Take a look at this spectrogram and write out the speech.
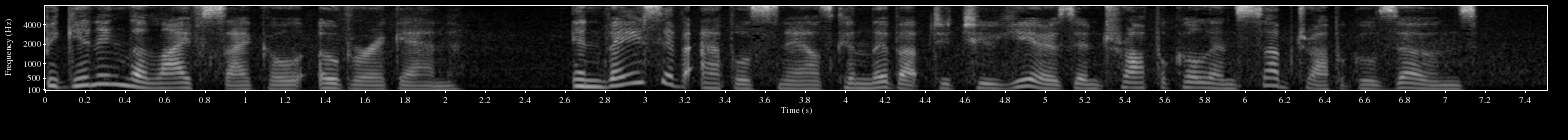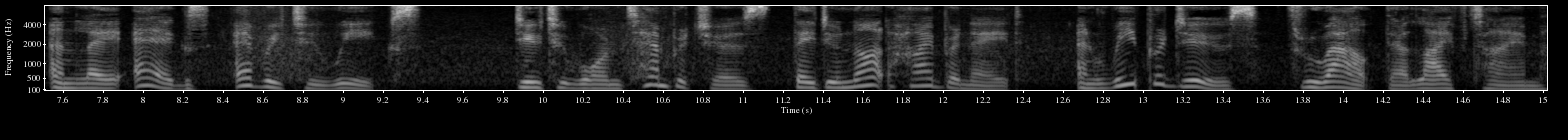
beginning the life cycle over again. Invasive apple snails can live up to two years in tropical and subtropical zones and lay eggs every two weeks. Due to warm temperatures, they do not hibernate and reproduce throughout their lifetime.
